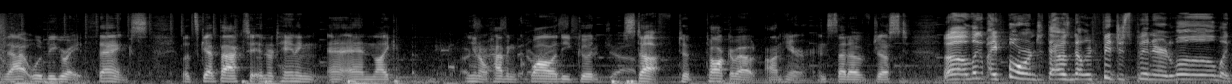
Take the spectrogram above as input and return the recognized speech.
That would be great. Thanks. Let's get back to entertaining and, and like you know having quality good stuff to talk about on here instead of just oh look at my four hundred thousand dollar fidget spinner like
